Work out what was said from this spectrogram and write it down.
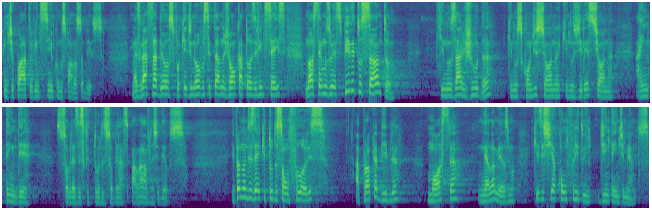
24 e 25 nos fala sobre isso. Mas graças a Deus, porque de novo citando João 14, 26, nós temos o Espírito Santo que nos ajuda, que nos condiciona, que nos direciona a entender sobre as Escrituras, sobre as palavras de Deus. E para não dizer que tudo são flores, a própria Bíblia mostra nela mesma que existia conflito de entendimentos.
